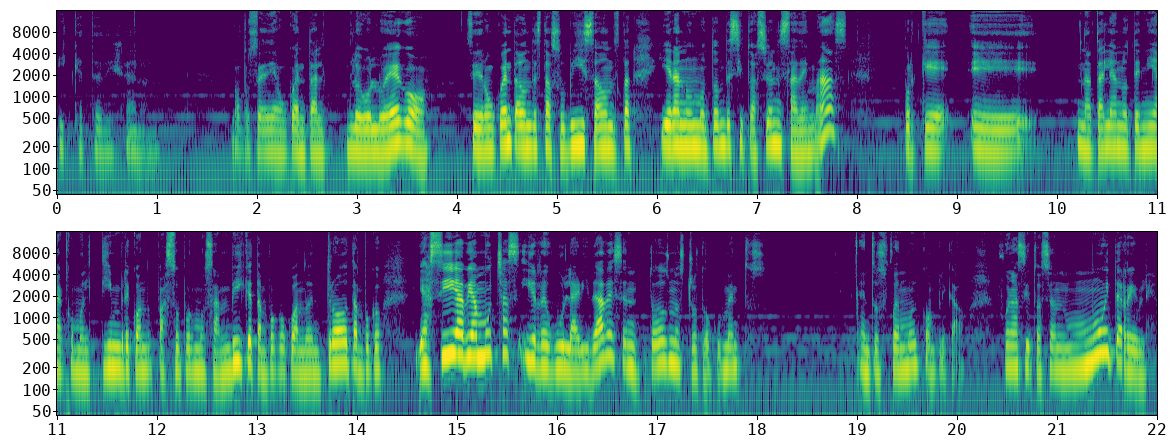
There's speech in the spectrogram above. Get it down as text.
¿Y qué te dijeron? No, pues se dieron cuenta luego, luego. Se dieron cuenta dónde está su visa, dónde están. Y eran un montón de situaciones además, porque eh, Natalia no tenía como el timbre cuando pasó por Mozambique, tampoco cuando entró, tampoco. Y así había muchas irregularidades en todos nuestros documentos. Entonces fue muy complicado. Fue una situación muy terrible.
